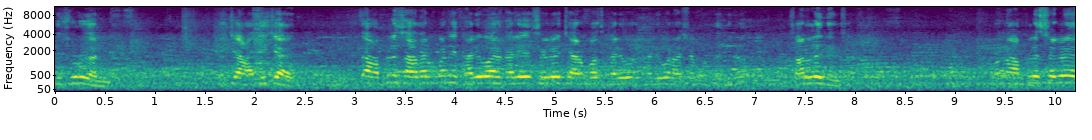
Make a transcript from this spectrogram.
ती सुरू झाली त्याची त्याच्या आधीचे आहेत. तर आपले साधारणपणे खालीवर खाली सगळे चार पाच खालीवर खालीवर अशा पद्धतीनं चाललं आहे त्यांचं. पण आपले सगळे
